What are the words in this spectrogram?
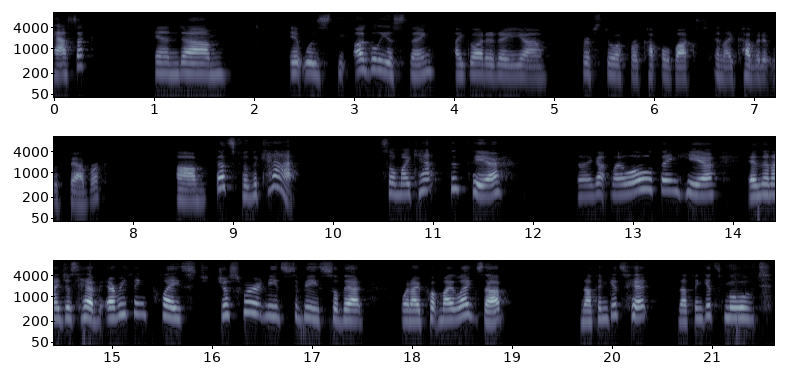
hassock and um, it was the ugliest thing. I got it at a uh, thrift store for a couple bucks and I covered it with fabric. Um, that's for the cat. So my cat sits here and I got my little thing here and then I just have everything placed just where it needs to be so that when I put my legs up, nothing gets hit, nothing gets moved.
